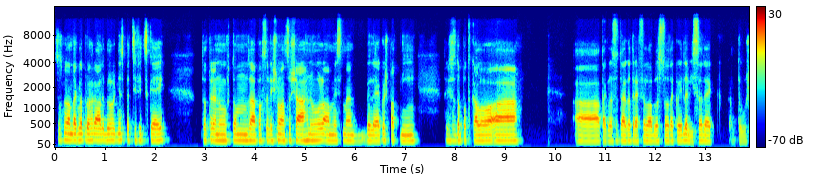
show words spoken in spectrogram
co jsme tam takhle prohráli, byl hodně specifický Tatranu v tom zápase vyšlo na co šáhnul a my jsme byli jako špatní, takže se to potkalo a, a takhle se to jako trefilo a byl z toho takovýhle výsledek a to už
